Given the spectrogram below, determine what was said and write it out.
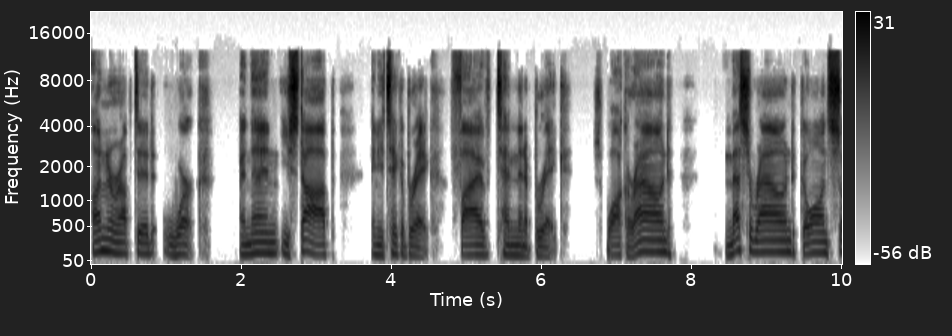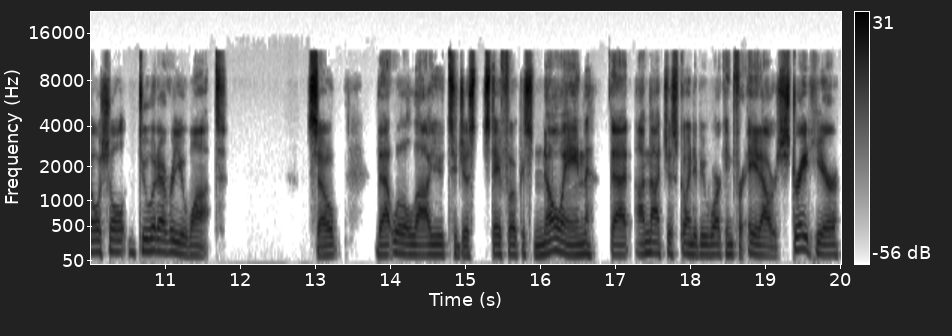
uninterrupted work. And then you stop and you take a break, five ten minute break. Just walk around, mess around, go on social, do whatever you want. So that will allow you to just stay focused, knowing that I'm not just going to be working for eight hours straight here.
